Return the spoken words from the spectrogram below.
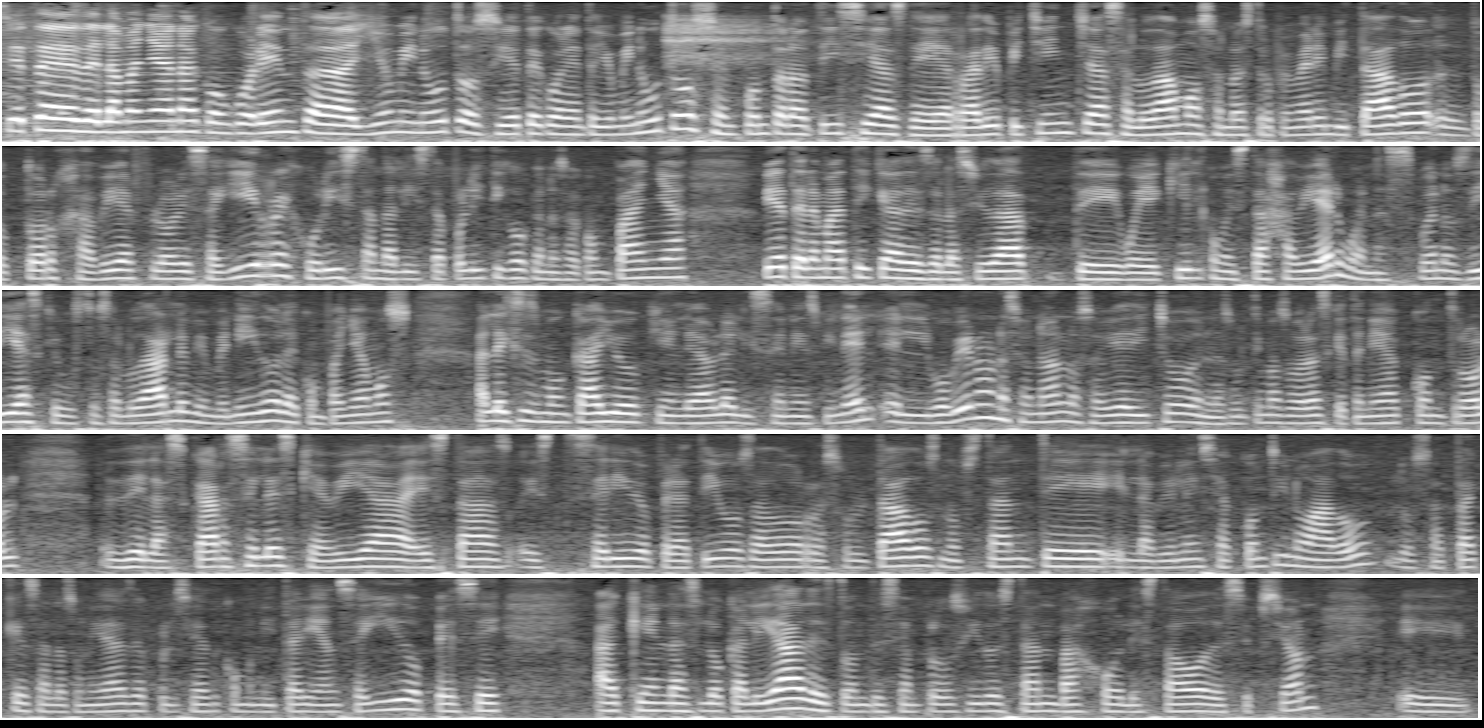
7 de la mañana con 41 minutos, 7.41 minutos, en Punto Noticias de Radio Pichincha. Saludamos a nuestro primer invitado, el doctor Javier Flores Aguirre, jurista, analista político que nos acompaña vía telemática desde la ciudad de Guayaquil. ¿Cómo está Javier? Buenas, buenos días, qué gusto saludarle, bienvenido. Le acompañamos Alexis Moncayo, quien le habla a Licenia Espinel. El gobierno nacional nos había dicho en las últimas horas que tenía control de las cárceles, que había esta, esta serie de operativos dado resultados, no obstante la violencia ha continuado, los ataques a las unidades de policía comunitaria han seguido, pese a que en las localidades donde se han producido están bajo el estado de excepción. Eh,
